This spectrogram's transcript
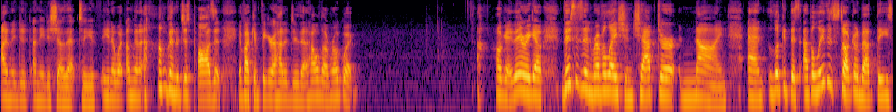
I need to I need to show that to you. You know what? I'm gonna I'm gonna just pause it if I can figure out how to do that. Hold on, real quick. Okay, there we go. This is in Revelation chapter 9. And look at this. I believe it's talking about these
